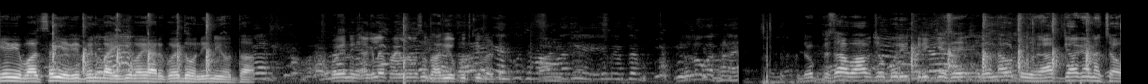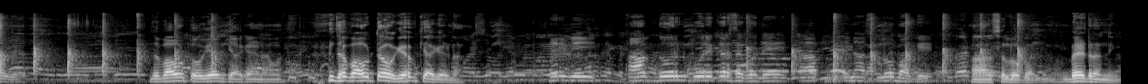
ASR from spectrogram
ये भी बात सही है विपिन भाई की भाई हर कोई धोनी नहीं होता। कोई नहीं अगले फाइनल में सुधारियो खुद की बैटिंग डॉक्टर साहब आप जो बुरी तरीके से रन आउट हुए आप क्या कहना चाहोगे? जब आउट हो गया अब क्या कहना? मैं जब आउट हो गया अब क्या कहना? फिर भी आप दो रन पूरे कर सको थे आप इतना स्लो भागे। हाँ स्लो भाग। Bad running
